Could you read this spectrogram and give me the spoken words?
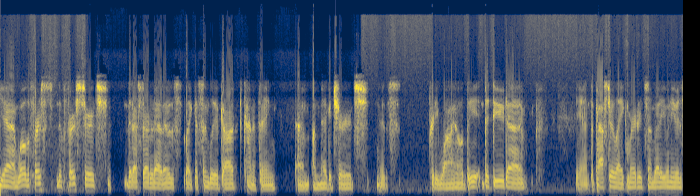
yeah, well, the first the first church that I started at it was like Assembly of God kind of thing, um, a mega church. It's pretty wild. The the dude, uh, yeah, the pastor like murdered somebody when he was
